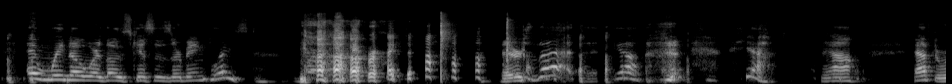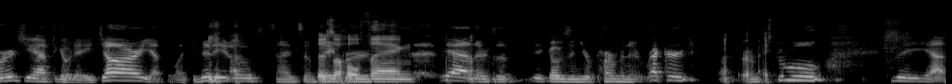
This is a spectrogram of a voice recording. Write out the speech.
and we know where those kisses are being placed. right. There's that. Yeah. Yeah. Yeah. afterwards you have to go to hr you have to watch a video sign some there's papers. a whole thing yeah there's a it goes in your permanent record from right. school the uh,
